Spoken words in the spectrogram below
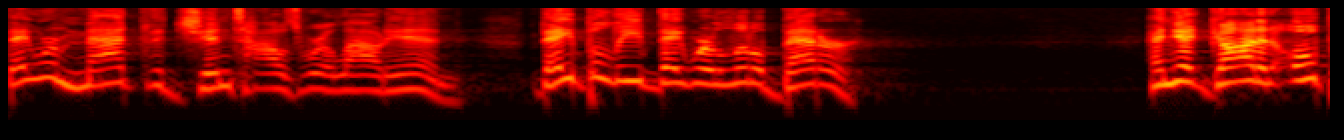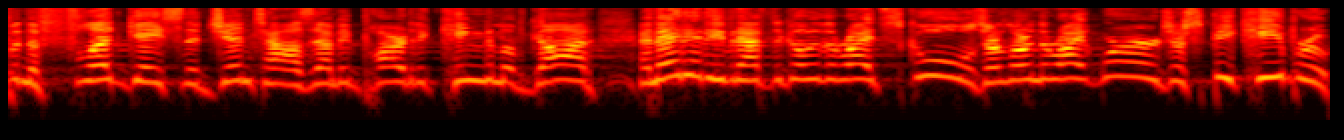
They were mad the Gentiles were allowed in. They believed they were a little better. And yet God had opened the floodgates to the Gentiles and be part of the kingdom of God. And they didn't even have to go to the right schools or learn the right words or speak Hebrew.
